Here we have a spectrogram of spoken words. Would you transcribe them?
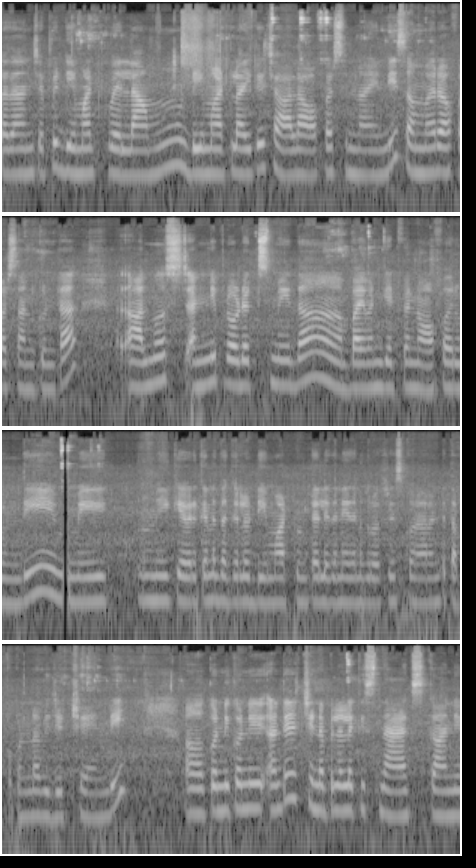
కదా అని చెప్పి డిమార్ట్కి వెళ్ళాము. డిమార్ట్లో అయితే చాలా ఆఫర్స్ ఉన్నాయండి. సమ్మర్ ఆఫర్స్ అనుకుంటా. ఆల్మోస్ట్ అన్ని ప్రోడక్ట్స్ మీద buy one get one offer ఉంది. మీ మీకు ఎవరికైనా దగ్గరలో డిమార్ట్ ఉంటే లేదని ఏదైనా గ్రోసరీస్ కొనాలంటే తప్పకుండా విజిట్ చేయండి. కొన్ని కొన్ని అంటే చిన్నపిల్లలకి స్నాక్స్ కానీ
